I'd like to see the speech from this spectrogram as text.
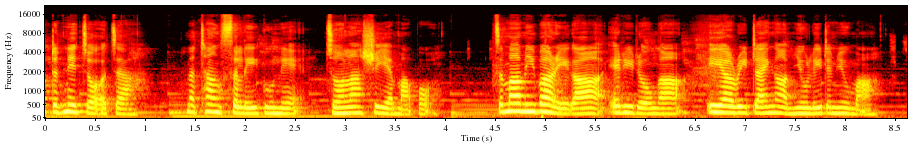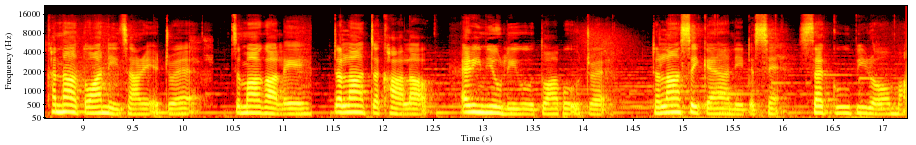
နောက်တစ်နှစ်ကျော်အကြာ2014ခုနှစ်ဇွန်လ10ရက်မှာပေါ့ကျမမိဘတွေကအဲ့ဒီတုန်းက AR တိုင်းကမြို့လေးတစ်မြို့မှာခဏသွားနေကြတဲ့အတွက်ကျမကလည်းတလတစ်ခါလောက်အဲ့ဒီမြို့လေးကိုသွားဖို့အတွက်ဒလစိတ်ကန်းကနေတဆင့်ဇက်ကူးပြီးတော့မှ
